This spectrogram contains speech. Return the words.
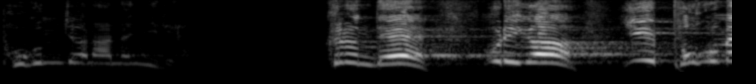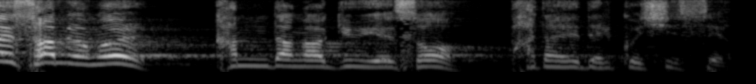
복음 전하는 일이야. 그런데 우리가 이 복음의 사명을 감당하기 위해서 받아야 될 것이 있어요.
